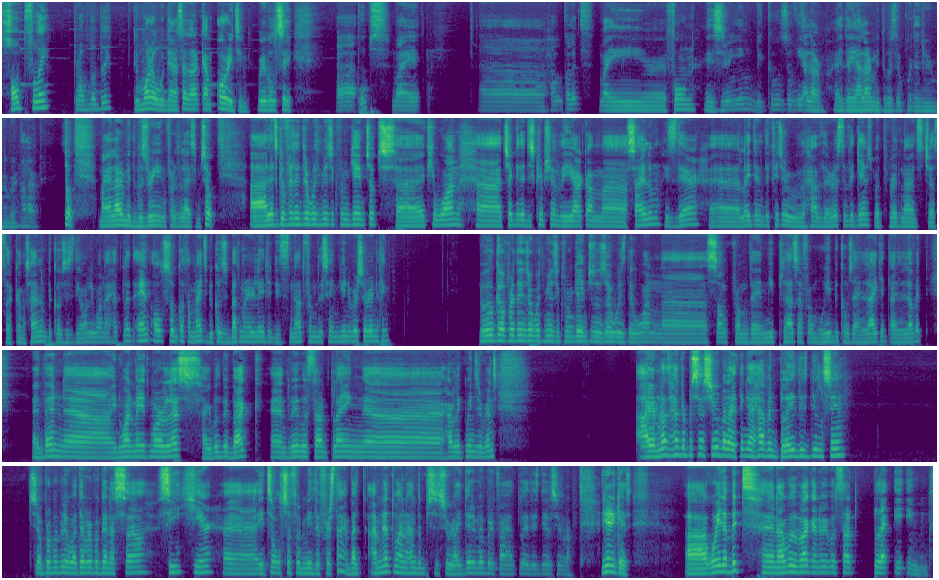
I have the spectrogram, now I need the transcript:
hopefully, probably, tomorrow we're gonna start Arkham Origin. We will see. Uh, oops, my uh, how we call it? My uh, phone is ringing because of the alarm. Uh, the alarm it was word I remember. Alarm. So my alarm it was ringing for the live stream. So uh, let's go further with music from GameChops. Uh, if you want, uh, check in the description. The Arkham uh, Asylum is there. Uh, later in the future, we will have the rest of the games, but right now it's just Arkham Asylum because it's the only one I have played, and also Gotham Knights because it's Batman related. It's not from the same universe or anything. We will go for the intro with music from Game. As always, the one uh, song from the Mii Plaza from Wii because I like it. I love it. And then in one minute more or less, I will be back and we will start playing uh, Harley Quinn's Revenge. I am not 100% sure, but I think I haven't played this DLC. So probably whatever we're gonna saw, see here, uh, it's also for me the first time, but I'm not 100% sure. I don't remember if I have played this DLC or not. In any case, uh, wait a bit and I will be back and we will start playing.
